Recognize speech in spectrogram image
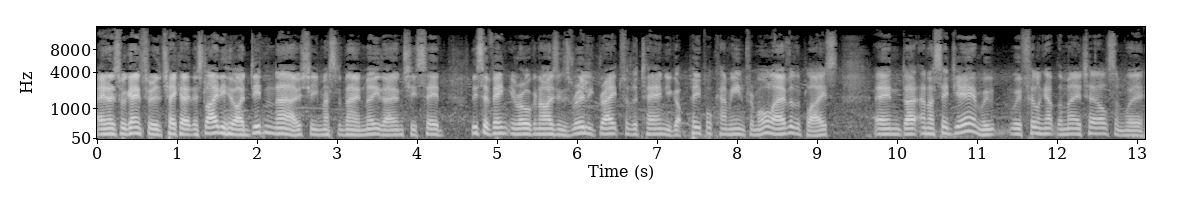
and as we're going through the checkout, this lady who I didn't know, she must have known me though, and she said, "This event you're organising is really great for the town. You've got people coming in from all over the place." And uh, and I said, yeah, we, we're filling up the motels and we're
